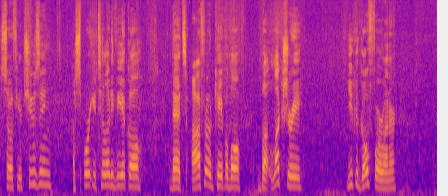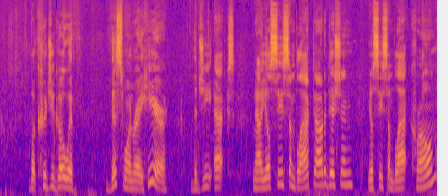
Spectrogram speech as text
So if you're choosing a sport utility vehicle that's off-road capable, but luxury, you could go 4Runner, but could you go with this one right here, the GX? Now you'll see some blacked out edition, you'll see some black chrome,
